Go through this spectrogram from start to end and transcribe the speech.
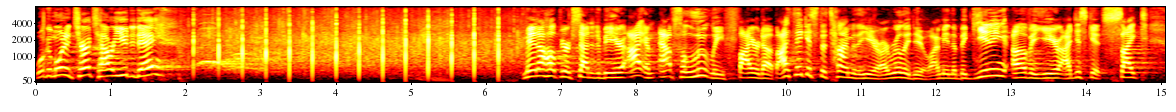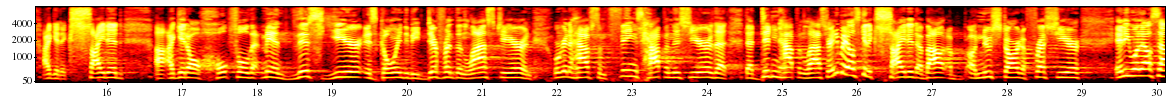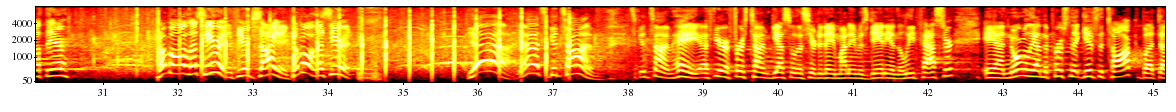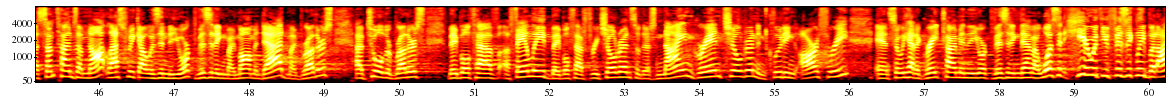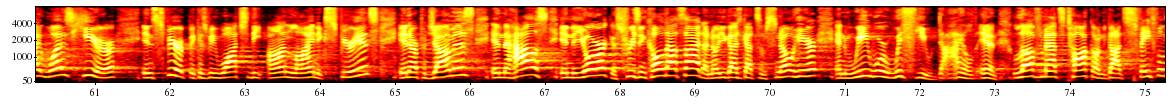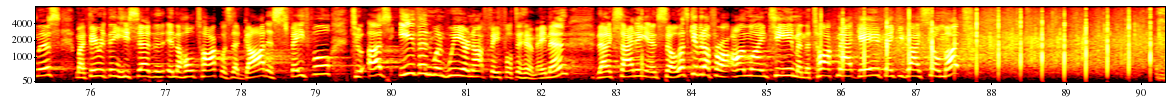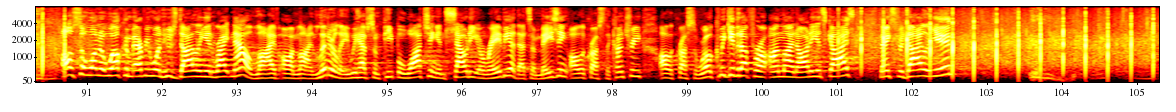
Well, good morning, church. How are you today? Man, I hope you're excited to be here. I am absolutely fired up. I think it's the time of the year. I really do. I mean, the beginning of a year, I just get psyched. I get excited. Uh, I get all hopeful that, man, this year is going to be different than last year. And we're going to have some things happen this year that, that didn't happen last year. Anybody else get excited about a, a new start, a fresh year? Anyone else out there? Come on, let's hear it if you're excited. Come on, let's hear it. Yeah, yeah, it's a good time. It's a good time. Hey, if you're a first time guest with us here today, my name is Danny. I'm the lead pastor. And normally I'm the person that gives the talk, but uh, sometimes I'm not. Last week I was in New York visiting my mom and dad, my brothers. I have two older brothers. They both have a family, they both have three children. So there's nine grandchildren, including our three. And so we had a great time in New York visiting them. I wasn't here with you physically, but I was here in spirit because we watched the online experience in our pajamas, in the house, in New York freezing cold outside. I know you guys got some snow here, and we were with you, dialed in. Loved Matt's talk on God's faithfulness. My favorite thing he said in the whole talk was that God is faithful to us even when we are not faithful to Him. Amen? That exciting? And so let's give it up for our online team and the talk Matt gave. Thank you guys so much. Also, want to welcome everyone who's dialing in right now live online. Literally, we have some people watching in Saudi Arabia. That's amazing. All across the country, all across the world. Can we give it up for our online audience, guys? Thanks for dialing in.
